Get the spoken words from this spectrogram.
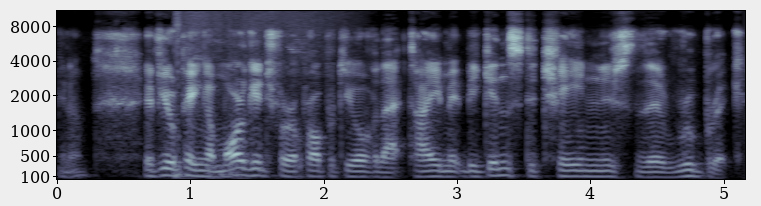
You know, if you're paying a mortgage for a property over that time, it begins to change the rubric.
